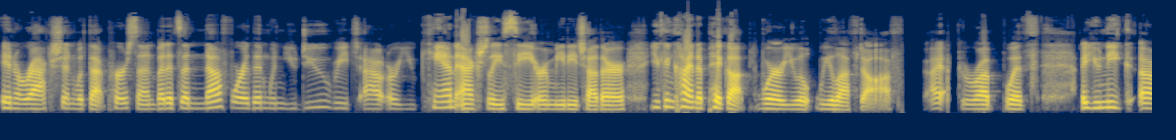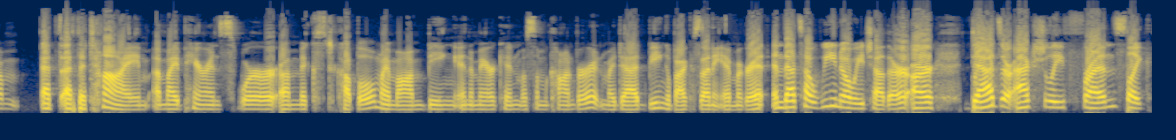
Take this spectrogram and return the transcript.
interaction with that person, but it's enough where then when you do reach out or you can actually see or meet each other, you can kind of pick up where you we left off. I grew up with a unique um, at, at the time, uh, my parents were a mixed couple, my mom being an American Muslim convert and my dad being a Pakistani immigrant. And that's how we know each other. Our dads are actually friends, like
